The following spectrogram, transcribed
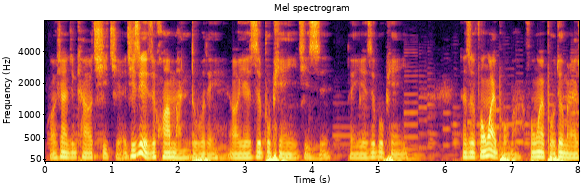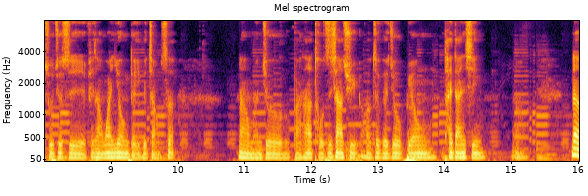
我现在已经开到七阶，其实也是花蛮多的，哦，也是不便宜，其实对，也是不便宜。但是风外婆嘛，风外婆对我们来说就是非常万用的一个角色，那我们就把它投资下去，哦，这个就不用太担心啊。那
